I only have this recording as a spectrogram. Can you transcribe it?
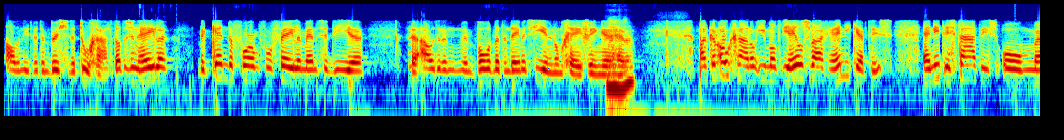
al dan niet met een busje naartoe gaat. Dat is een hele bekende vorm voor vele mensen... die ouderen bijvoorbeeld met een dementie in hun omgeving -hmm. hebben. Maar het kan ook gaan om iemand die heel zwaar gehandicapt is... en niet in staat is om uh,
